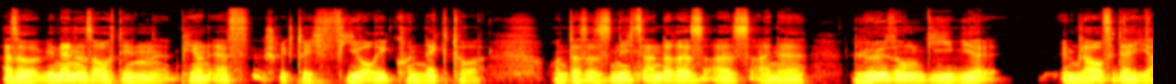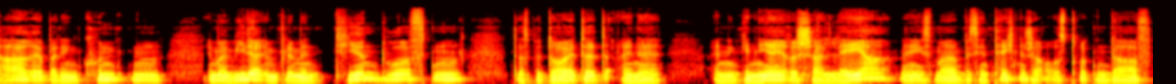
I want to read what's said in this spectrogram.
Also wir nennen es auch den P&F-Fiori Connector. Und das ist nichts anderes als eine Lösung, die wir im Laufe der Jahre bei den Kunden immer wieder implementieren durften. Das bedeutet eine, ein generischer Layer, wenn ich es mal ein bisschen technischer ausdrücken darf,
